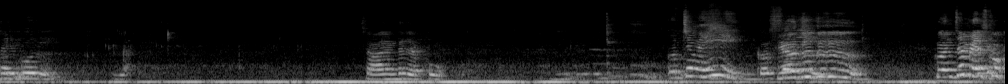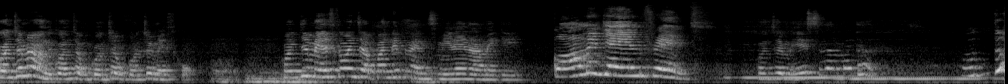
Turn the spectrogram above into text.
సరిపోదు. ఇలా. చాలంటే చెప్పు. కొంచెం. కొంచెం వేసుకో కొంచెమే ఉంది. కొంచెం కొంచెం కొంచెం వేసుకో. కొంచెం వేసుకోమని చెప్పండి ఫ్రెండ్స్ మీరైనా ఆమెకి? కామెంట్ చేయండి ఫ్రెండ్స్. కొంచెం వేస్తుంది? అనమాట వద్దు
